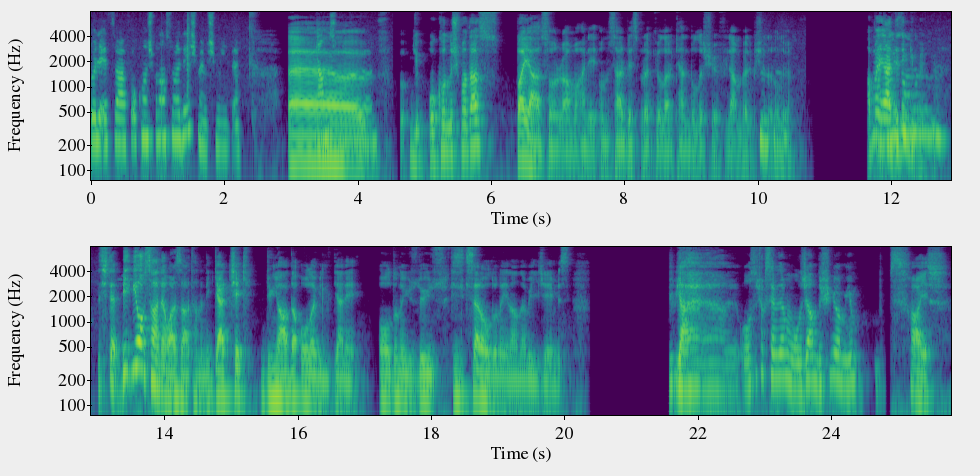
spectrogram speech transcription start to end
böyle etrafı o konuşmadan sonra değişmemiş miydi? Ee, Yanlış mı hatırlıyorum? o konuşmadan bayağı sonra ama hani onu serbest bırakıyorlar kendi dolaşıyor filan böyle bir şeyler oluyor. Ama Yani ya dediğim gibi işte bir, bir o sahne var zaten hani gerçek dünyada olabil yani olduğuna yüzde yüz fiziksel olduğuna inanabileceğimiz. Ya olsa çok sevinirim ama olacağını düşünüyor muyum? Hayır.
